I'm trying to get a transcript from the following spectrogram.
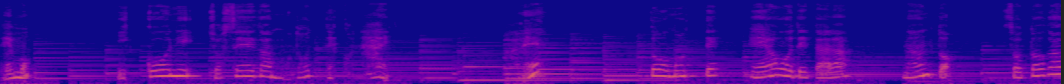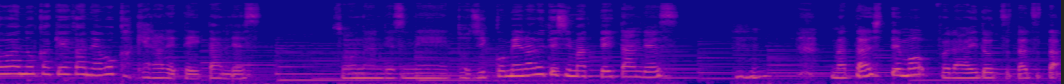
でも、一向に女性が戻ってこない。あれ？と思って部屋を出たら、なんと外側の掛け金をかけられていたんです。そうなんですね。閉じ込められてしまっていたんです。またしてもプライドズタズタ。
